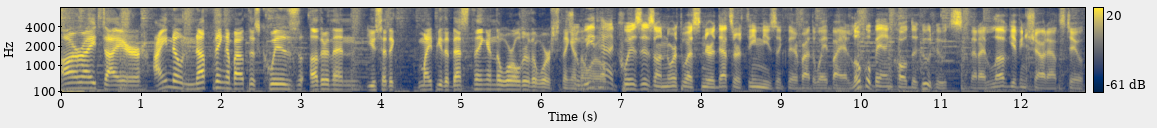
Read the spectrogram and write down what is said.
All right, Dyer. I know nothing about this quiz other than you said it might be the best thing in the world or the worst thing in the world. So we've had quizzes on Northwest Nerd. That's our theme music there, by the way, by a local band called the Hoot Hoots that I love giving shout outs to.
